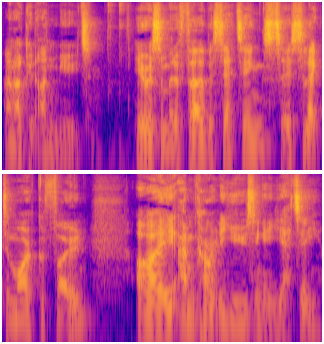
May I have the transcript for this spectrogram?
and I can unmute. Here are some of the further settings. So select a microphone. I am currently using a Yeti,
